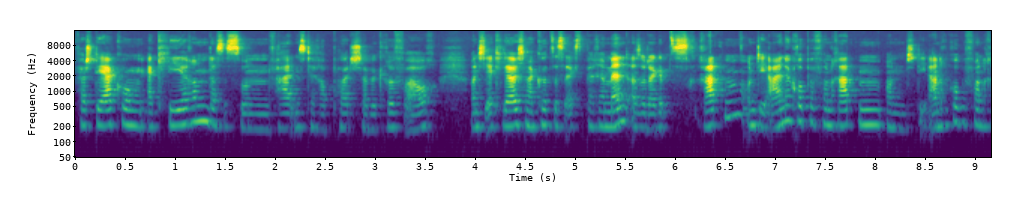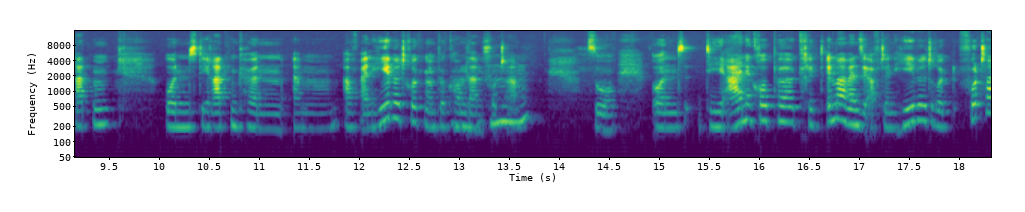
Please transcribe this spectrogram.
Verstärkung erklären. Das ist so ein verhaltenstherapeutischer Begriff auch. Und ich erkläre euch mal kurz das Experiment. Also da gibt es Ratten und die eine Gruppe von Ratten und die andere Gruppe von Ratten. und die Ratten können ähm, auf einen Hebel drücken und bekommen dann Futter. Mhm. So, und die eine Gruppe kriegt immer, wenn sie auf den Hebel drückt, Futter.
